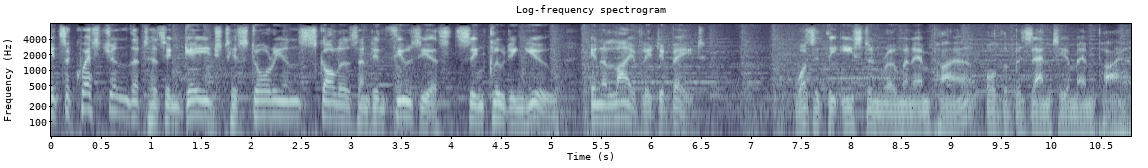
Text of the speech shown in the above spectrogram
It's a question that has engaged historians, scholars and enthusiasts, including you, in a lively debate. Was it the Eastern Roman Empire or the Byzantium Empire?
